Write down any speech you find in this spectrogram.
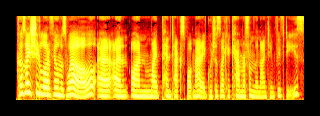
because I shoot a lot of film as well, uh, and on my Pentax Spotmatic, which is like a camera from the 1950s,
